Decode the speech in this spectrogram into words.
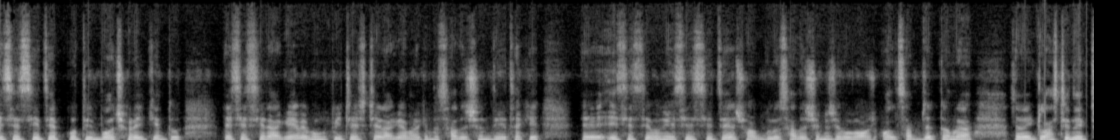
এসএসসিতে প্রতি বছরেই কিন্তু এসএসসির আগে এবং পি টেস্টের আগে আমরা কিন্তু সাজেশন দিয়ে থাকি। এসএসসি এবং এসএসসিতে সবগুলো সাজেশন এবং অল সাবজেক্ট তোমরা যারা এই ক্লাসটি দেখছ,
